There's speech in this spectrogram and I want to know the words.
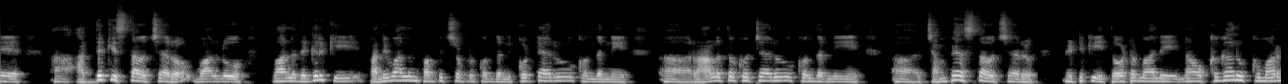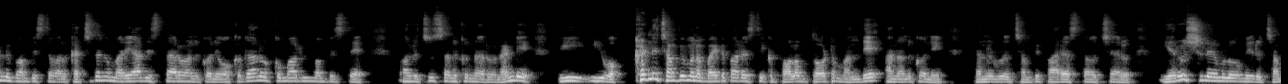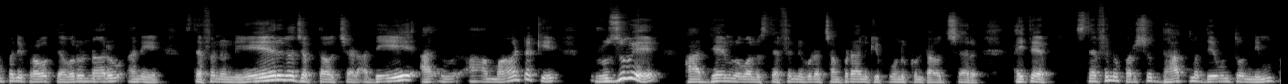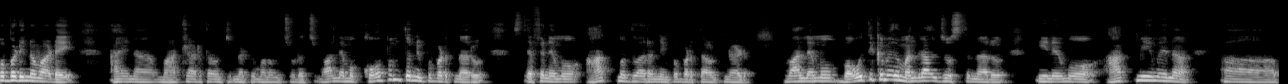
అద్దెకి అద్దెకిస్తా వచ్చారో వాళ్ళు వాళ్ళ దగ్గరికి పని వాళ్ళని పంపించినప్పుడు కొందరిని కొట్టారు కొందరిని రాళ్ళతో కొట్టారు కొందరిని చంపేస్తా వచ్చారు. మెట్టికి తోటమాలి నా ఒక్కగాను కుమారుని పంపిస్తే వాళ్ళు ఖచ్చితంగా మర్యాద ఇస్తారు అనుకొని ఒక్కగాను కుమారుని పంపిస్తే వాళ్ళు చూసి అనుకున్నారు. రండి ఈ ఈ ఒక్కడిని చంపి మనం బయట పారేస్తే ఇక పొలం తోటం అందే అని అనుకొని తనను కూడా చంపి పారేస్తా వచ్చారు. ఎరుషులేములో మీరు చంపని ప్రవక్త ఎవరున్నారు? అని స్టెఫెన్ నేరుగా చెప్తా వచ్చాడు. అదే ఆ- ఆ మాటకి రుజువే ఆ అధ్యాయంలో వాళ్ళు స్టెఫెన్ని కూడా చంపడానికి పూనుకుంటా వచ్చారు. అయితే స్టెఫెన్ పరిశుద్ధాత్మ దేవునితో నింపబడిన వాడై ఆయన మాట్లాడుతూ ఉంటున్నట్టు మనం చూడొచ్చు. వాళ్ళేమో కోపంతో నింపబడుతున్నారు. స్టెఫెన్ ఏమో ఆత్మ ద్వారా నింపబడతా ఉంటున్నాడు. వాళ్ళేమో భౌతికమైన మందిరాలు చూస్తున్నారు. ఈయనేమో ఆత్మీయమైన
